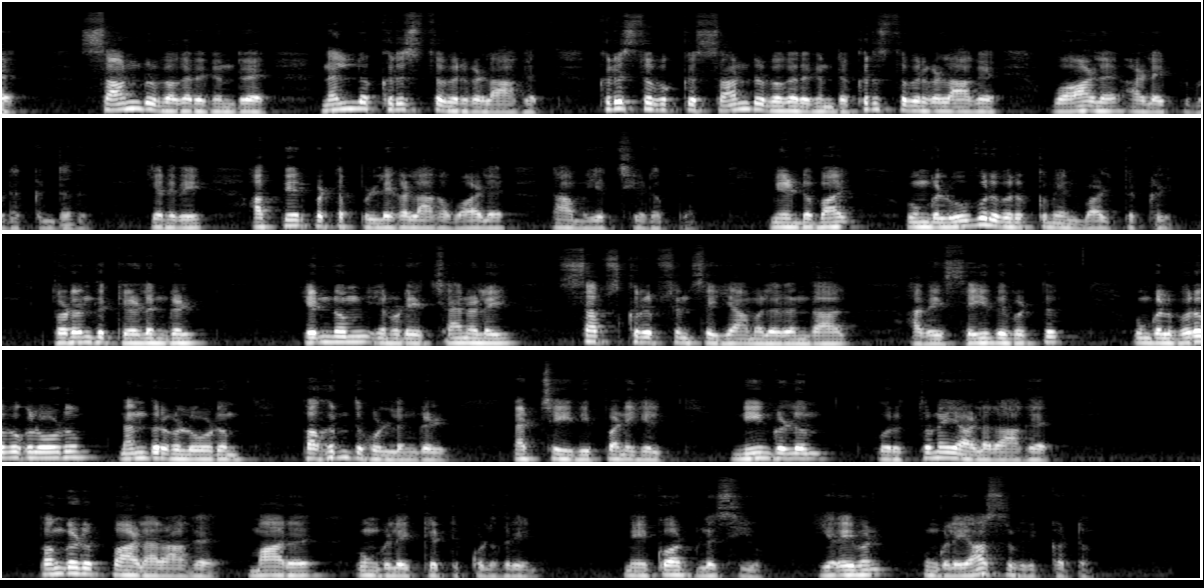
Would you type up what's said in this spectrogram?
சான்று பகருகின்ற நல்ல கிறிஸ்தவர்களாக கிறிஸ்தவுக்கு சான்று பகருகின்ற கிறிஸ்தவர்களாக வாழ அழைப்பு விடுக்கின்றது. எனவே அப்பேற்பட்ட பிள்ளைகளாக வாழ நாம் முயற்சி எடுப்போம். மீண்டுமாய் உங்கள் ஒவ்வொருவருக்கும் என் வாழ்த்துக்கள். தொடர்ந்து கேளுங்கள். இன்னும் என்னுடைய சேனலை சப்ஸ்கிரிப்ஷன் செய்யாமல் இருந்தால் அதை செய்துவிட்டு உங்கள் உறவுகளோடும் நண்பர்களோடும் பகிர்ந்து கொள்ளுங்கள். நற்செய்தி பணியில் நீங்களும் ஒரு துணையாளராக பங்கெடுப்பாளராக மாற உங்களை கேட்டுக்கொள்கிறேன். மே காட் பிளஸ் யூ இறைவன் உங்களை ஆசிர்வதிக்கட்டும்.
